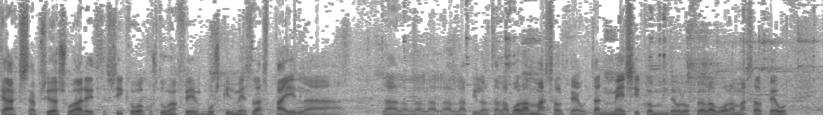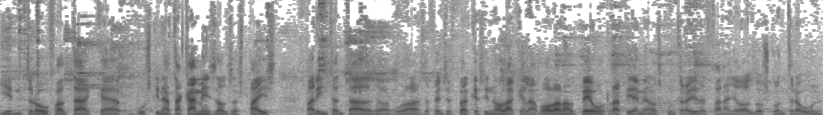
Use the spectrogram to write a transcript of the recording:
que a excepció de Suárez sí que ho acostuma a fer, busquin més l'espai i la, la, la, la, la, la pilota, la volen massa al peu. Tant Messi com Deulofeu la volen massa al peu i em trobo faltar que busquin atacar més els espais per intentar desarbolar les defenses, perquè si no, la que la volen al peu, ràpidament els contraris et fan allò del dos contra un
